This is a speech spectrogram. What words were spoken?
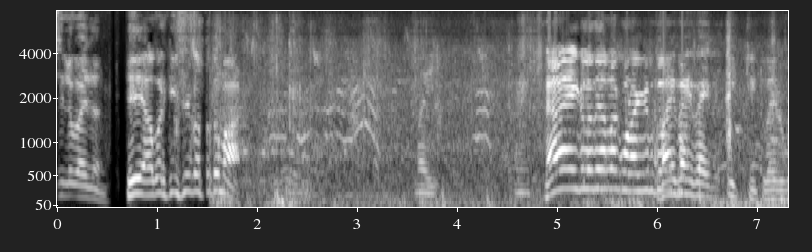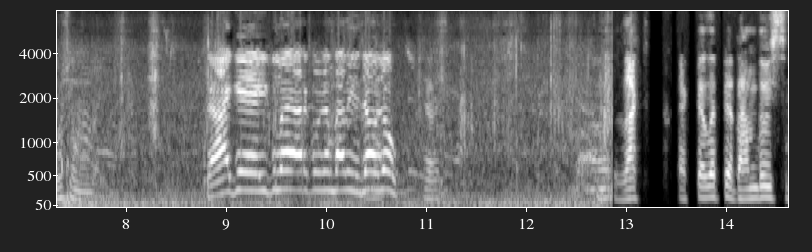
ছিল ভাইজান। হে আবার কিসের কথা তোমার? ভাই না এগুলো দেওয়া লাগবো না কিন্তু ভাই ভাই ভাই একটু একটু ভাই বসে ভাই আগে এইগুলো আর কোন দাদি যাও যাও। রাখ একটা একটা দাম দইছে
